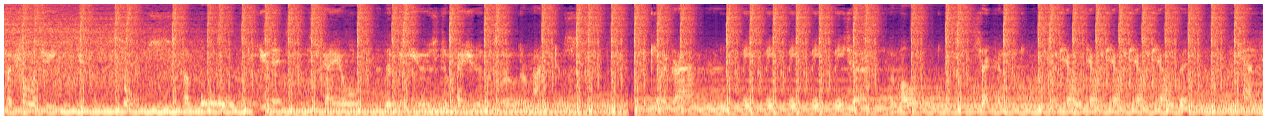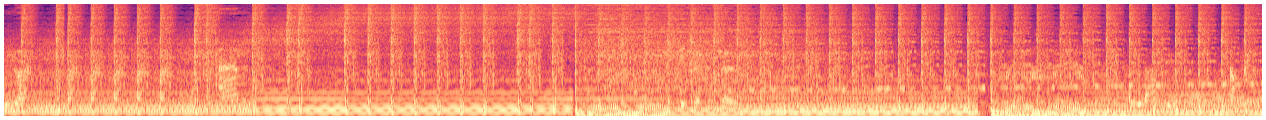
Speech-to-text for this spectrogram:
Metrology is the source of all the unit, scales that we use to measure the world around us. The kilogram, me, me, me, me, meter, the mole, second, kel, kel, kel, kel, Kelvin, the candela, and this episode, without you, nothing.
